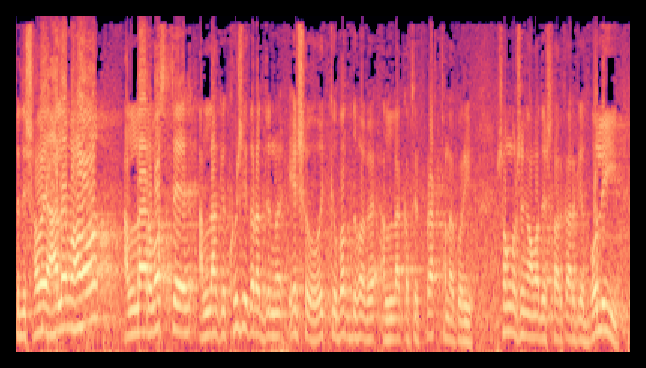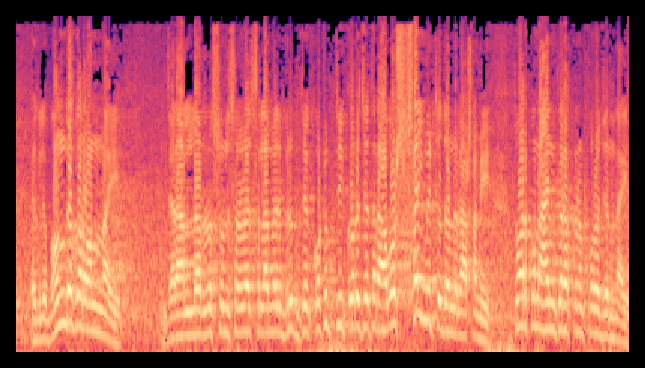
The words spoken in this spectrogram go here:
যদি সবাই আলেম হও, আল্লাহর বস্তে আল্লাহকে খুশি করার জন্য এসো, ঐক্যবদ্ধভাবে আল্লাহর কাছে প্রার্থনা করি। সঙ্গে সঙ্গে আমাদের সরকারকে বলি, এগুলো বন্ধ করো অন্যায়। যারা আল্লাহর রসুল সাল্লাহ সাল্লামের বিরুদ্ধে কটুক্তি করেছে, তারা অবশ্যই মৃত্যুদণ্ডের আসামি। তোমার কোনো আইন করার কোনো প্রয়োজন নাই।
